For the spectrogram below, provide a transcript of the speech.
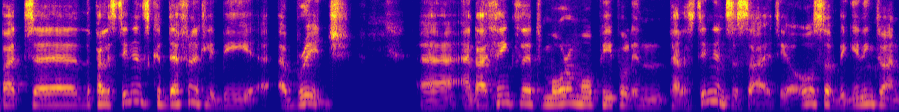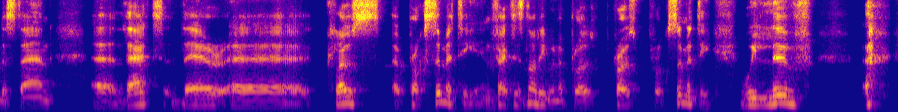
but the Palestinians could definitely be a bridge uh, and I think that more and more people in Palestinian society are also beginning to understand uh, that their uh, close uh, proximity, in fact, it's not even a close proximity. We live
